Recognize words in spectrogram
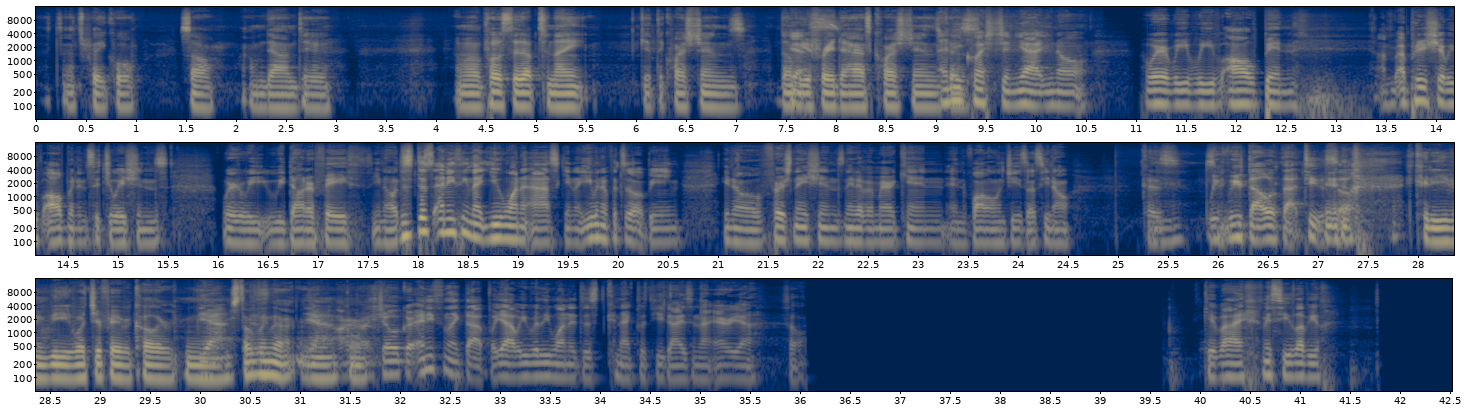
That's, that's pretty cool. So I'm down to. I'm gonna post it up tonight. Get the questions. Don't be afraid to ask questions. Any question, yeah, you know, where we we've all been. I'm, I'm pretty sure we've all been in situations where we we doubt our faith. You know, just just anything that you want to ask. You know, even if it's about being, you know, First Nations, Native American, and following Jesus. You know, because we we've dealt with that too. So It could even be what's your favorite color? you know, Yeah. stuff like that. yeah, know, or a joke or anything like that. But yeah, we really wanted to just connect with you guys in that area. So. Okay, bye. Miss you. Love you.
